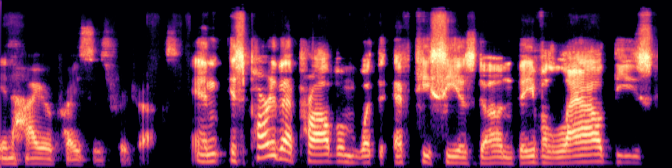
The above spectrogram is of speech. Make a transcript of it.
in higher prices for drugs. And as part of that problem, what the FTC has done, they've allowed these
